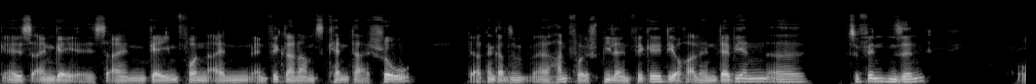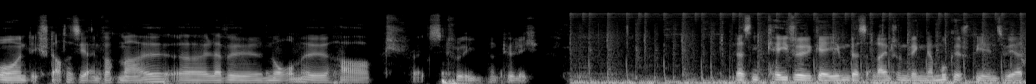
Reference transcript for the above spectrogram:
ist ein, Ga ist ein Game von einem Entwickler namens Kenta Show. Der hat eine ganze äh, Handvoll Spiele entwickelt, die auch alle in Debian äh, zu finden sind. Und ich starte es hier einfach mal. Äh, Level Normal, Hard, Extreme natürlich. Das ist ein Casual Game, das allein schon wegen der Mucke spielenswert.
